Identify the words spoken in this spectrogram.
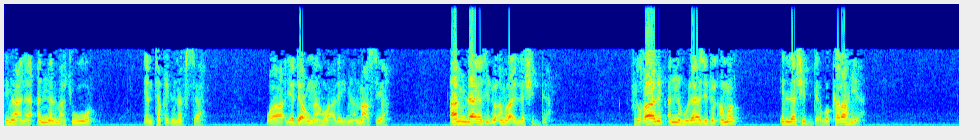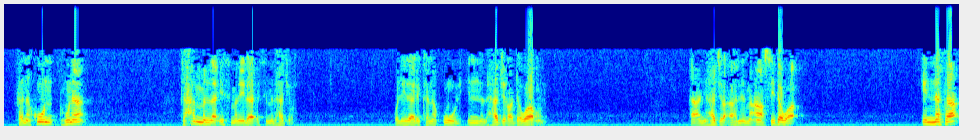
بمعنى أن المهجور ينتقد نفسه ويدع ما هو عليه من المعصية؟ أم لا يزيد الأمر إلا شدة. في الغالب أنه لا يزيد الأمر إلا شدة وكراهية. فنكون هنا تحملنا إثما إلى إثم الهجر. ولذلك نقول إن الهجر دواء. يعني هجر أهل المعاصي دواء. إن نفع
